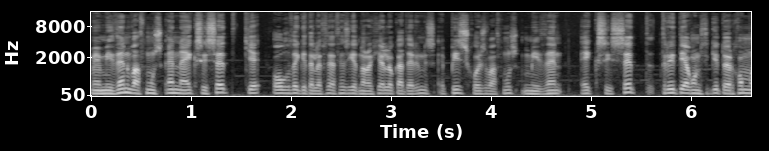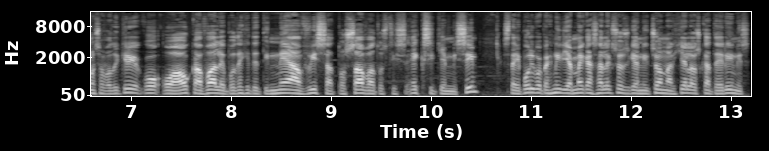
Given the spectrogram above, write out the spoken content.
με 0 βαθμούς 1-6 σετ. Και 8η και τελευταία θέση για τον Αρχέλο Κατερίνης επίσης χωρίς βαθμούς 0-6 σετ. Τρίτη αγωνιστική το ερχόμενο Σαββατοκύριακο. Ο ΑΟ Καβάλα υποδέχεται τη Νέα Βίσα το Σάββατο στις 6.30. Στα υπόλοιπα παιχνίδια Μέγας Αλέξανδρος Γιαννιτσών Αρχέλο Κατερίνης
